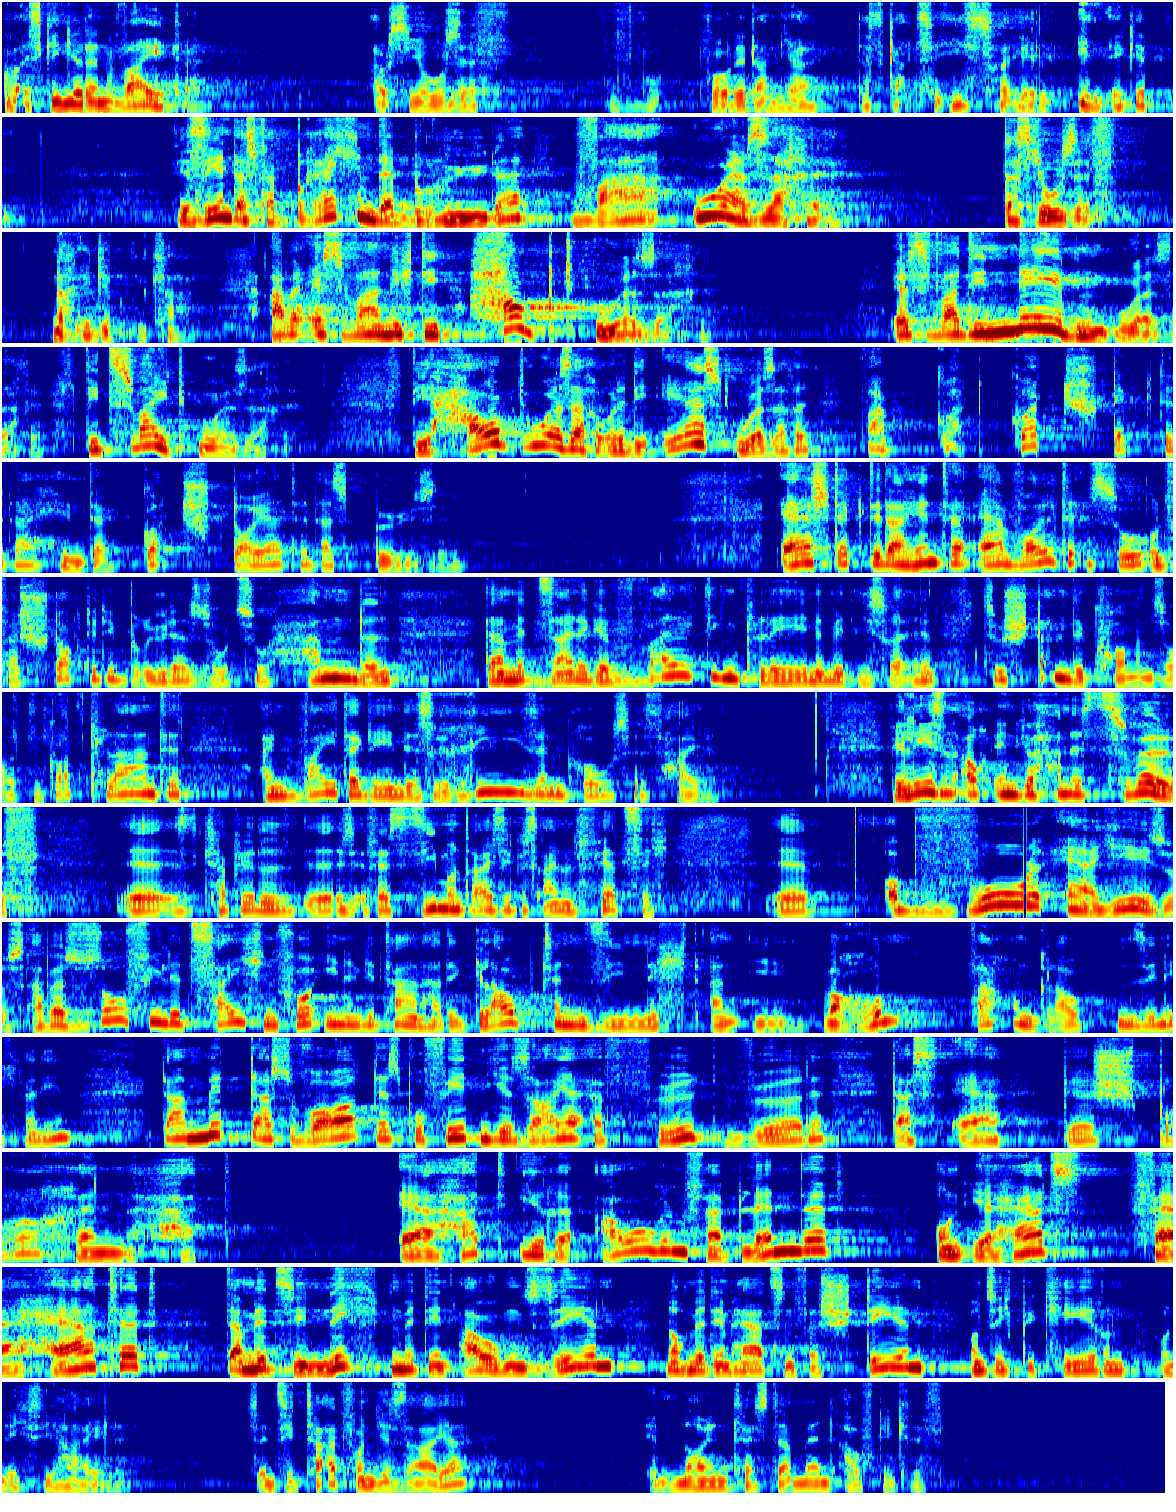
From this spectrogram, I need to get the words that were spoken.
Aber es ging ja dann weiter. Aus Josef wurde dann ja das ganze Israel in Ägypten. Wir sehen, das Verbrechen der Brüder war Ursache, dass Josef nach Ägypten kam. Aber es war nicht die Hauptursache. Es war die Nebenursache, die Zweitursache. Die Hauptursache oder die Erstursache war Gott. Gott steckte dahinter. Gott steuerte das Böse. Er steckte dahinter, er wollte es so und verstockte die Brüder so zu handeln, damit seine gewaltigen Pläne mit Israel zustande kommen sollten. Gott plante ein weitergehendes, riesengroßes Heil. Wir lesen auch in Johannes 12, äh, Kapitel, äh, Vers 37 bis 41, äh, obwohl er, Jesus, aber so viele Zeichen vor ihnen getan hatte, glaubten sie nicht an ihn. Warum? Warum glaubten sie nicht an ihn? Damit das Wort des Propheten Jesaja erfüllt würde, das er gesprochen hat. Er hat ihre Augen verblendet und ihr Herz verhärtet, damit sie nicht mit den Augen sehen, noch mit dem Herzen verstehen und sich bekehren und ich sie heile. Das ist ein Zitat von Jesaja im Neuen Testament aufgegriffen.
